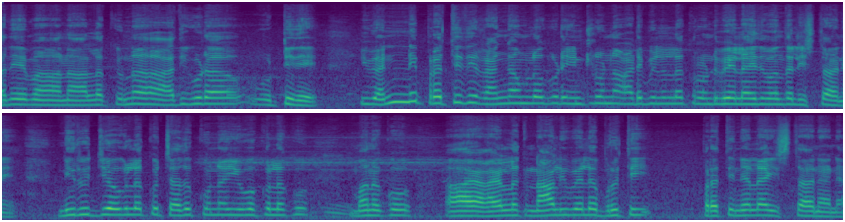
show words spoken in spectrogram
అదే మన వాళ్ళకున్న అది కూడా ఒట్టిదే. ఇవన్నీ ప్రతిదీ రంగంలో కూడా ఇంట్లో ఉన్న ఆడపిల్లలకు రెండు వేల ఐదు వందలు ఇస్తానే. నిరుద్యోగులకు చదువుకున్న యువకులకు మనకు వాళ్ళకు నాలుగు వేల భృతి ప్రతి నెల ఇస్తానని.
